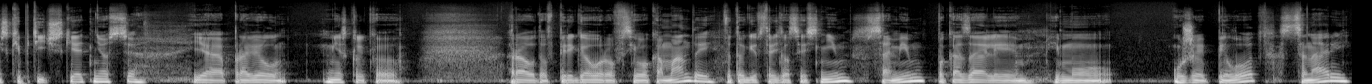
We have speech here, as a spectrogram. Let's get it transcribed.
скептически отнесся. Я провел несколько раундов переговоров с его командой. В итоге встретился с ним, самим. Показали ему уже пилот, сценарий.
